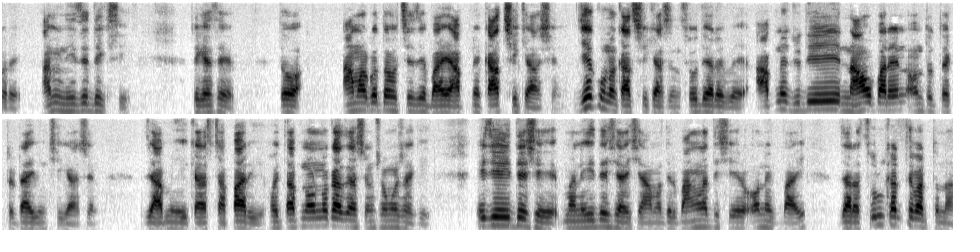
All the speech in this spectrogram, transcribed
করে। আমি নিজে দেখছি, ঠিক আছে? তো আমার কথা হচ্ছে যে, ভাই, আপনি কাজ শিখে আসেন। যে কোনো কাজ শিখে আসেন সৌদি আরবে। আপনি যদি নাও পারেন, অন্তত একটা ড্রাইভিং শিখে আসেন যে, আমি এই কাজটা পারি। হয়তো আপনি অন্য কাজে আসেন, সমস্যা কি? এই যে, এই দেশে মানে এই দেশে এসে আমাদের বাংলাদেশের অনেক ভাই যারা চুল কাটতে পারতো না,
